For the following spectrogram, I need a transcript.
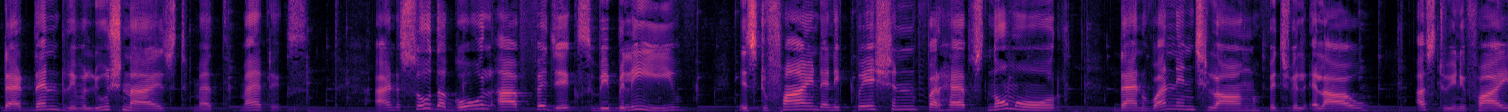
that then revolutionized mathematics. And so, the goal of physics, we believe, is to find an equation perhaps no more than one inch long, which will allow us to unify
